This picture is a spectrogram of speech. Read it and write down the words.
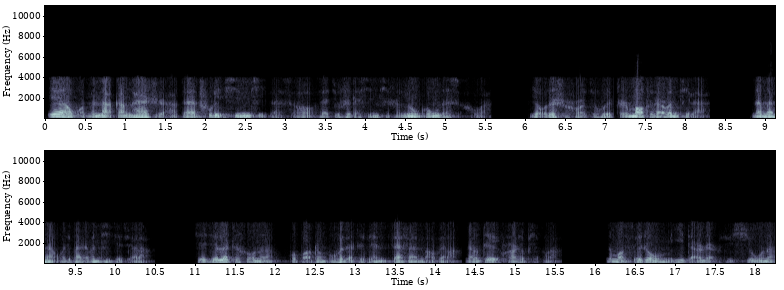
因为我们呢，刚开始啊，在处理心体的时候，在就是在心体上用功的时候啊，有的时候就会这儿冒出点问题来，那么呢，我就把这问题解决了。解决了之后呢，我保证不会在这边再犯毛病了，那么这一块就平了。那么随着我们一点点去修呢，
